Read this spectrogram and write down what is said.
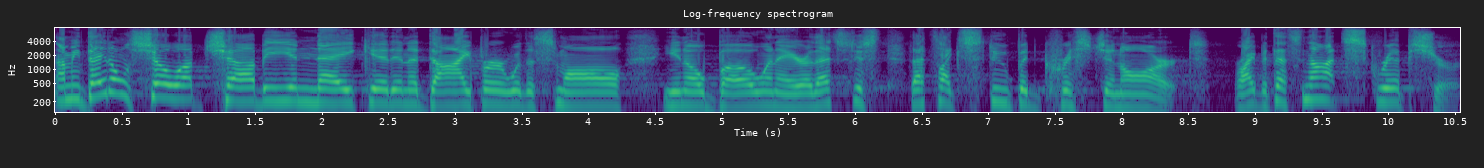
I mean, they don't show up chubby and naked in a diaper with a small, you know, bow and arrow. That's just, that's like stupid Christian art, right? But that's not scripture.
